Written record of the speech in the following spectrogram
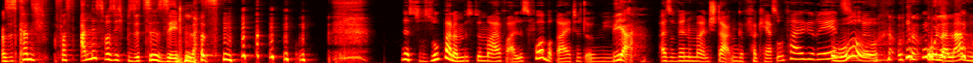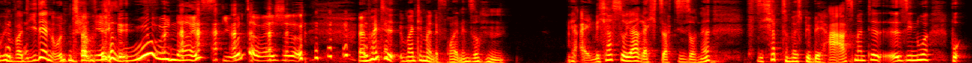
Also es kann sich fast alles, was ich besitze, sehen lassen. Das ist doch super, dann bist du mal auf alles vorbereitet irgendwie. Ja. Also wenn du mal in einen starken Verkehrsunfall gerätst. Oh, oh la la, wohin war die denn unterwegs? Ja, uh, nice, die Unterwäsche. Dann meinte, meinte meine Freundin so, hm, ja, eigentlich hast du ja recht, sagt sie so, ne? Ich habe zum Beispiel BHs, meinte äh, sie nur, wo,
